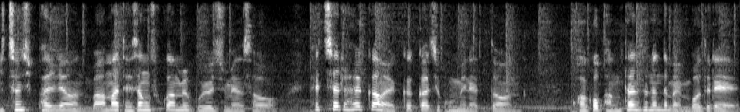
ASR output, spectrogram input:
2018년 마마 대상 소감을 보여주면서 해체를 할까 말까까지 고민했던 과거 방탄소년단 멤버들의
